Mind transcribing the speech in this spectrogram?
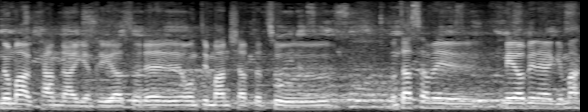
normal kann eigentlich. Also und die Mannschaft dazu. Und das habe ich mehr oder weniger gemacht.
